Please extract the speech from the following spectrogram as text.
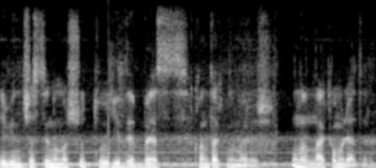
і він частину маршруту їде без контактної мережі, ну на акумуляторах.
